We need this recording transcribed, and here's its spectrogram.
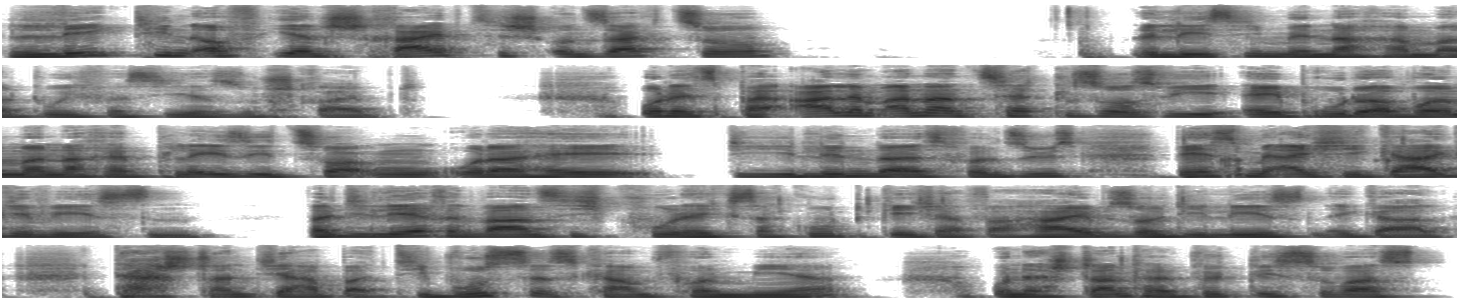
legt ihn auf ihren Schreibtisch und sagt so, lese ich mir nachher mal durch, was sie hier so schreibt. Und jetzt bei allem anderen Zettel sowas wie, ey Bruder, wollen wir nachher Playsy zocken oder hey, die Linda ist voll süß, wäre es mir eigentlich egal gewesen weil die Lehrerin war an sich cool. Ich gesagt, gut, gehe ich einfach heim, soll die lesen, egal. Da stand ja, aber die wusste, es kam von mir. Und da stand halt wirklich sowas,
